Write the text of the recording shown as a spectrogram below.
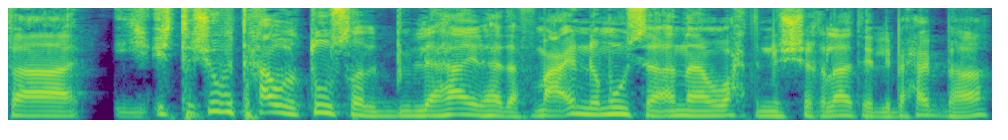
فانت شو بتحاول توصل لهاي الهدف؟ مع إنه موسى أنا واحدة من الشغلات اللي بحبها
